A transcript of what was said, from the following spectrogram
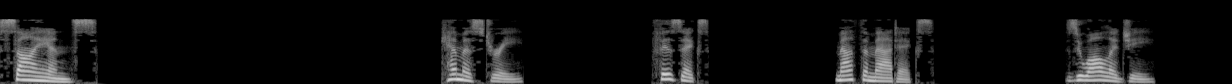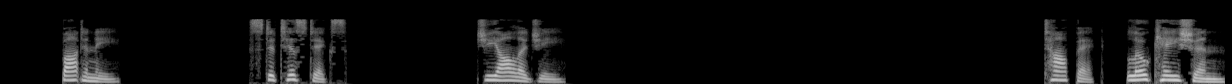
Science Chemistry Physics Mathematics Zoology Botany Statistics Geology. Topic Location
